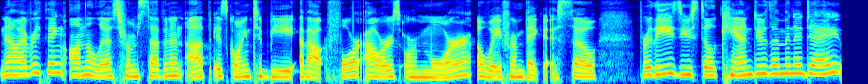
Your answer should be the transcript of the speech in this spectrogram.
Now, everything on the list from seven and up is going to be about four hours or more away from Vegas. So, for these, you still can do them in a day.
